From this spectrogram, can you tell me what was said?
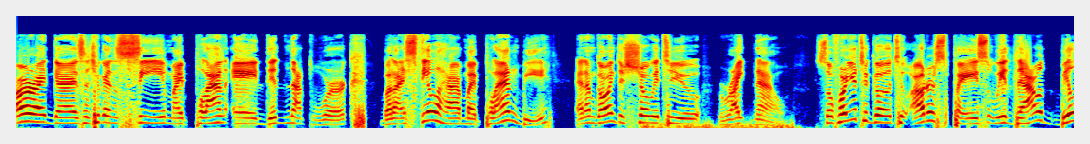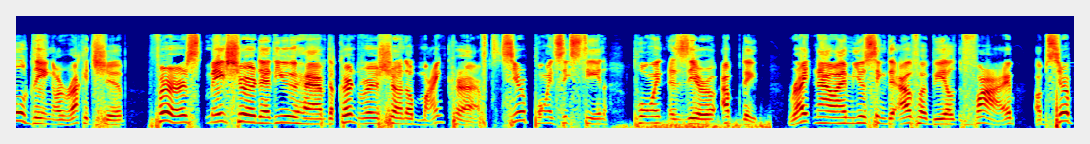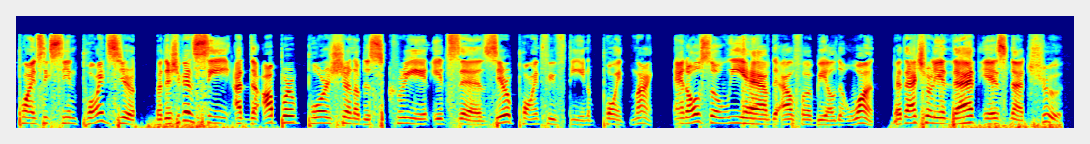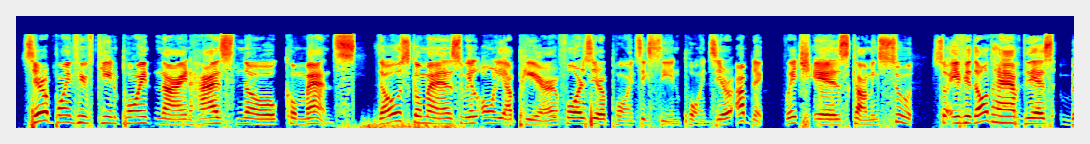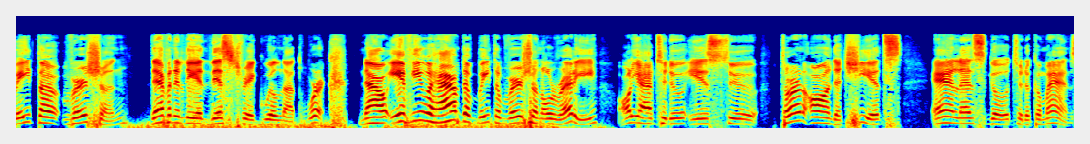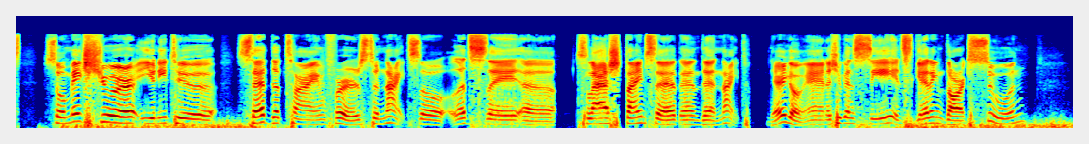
Alright guys, as you can see, my plan A did not work, but I still have my plan B, and I'm going to show it to you right now. So for you to go to outer space without building a rocket ship, first make sure that you have the current version of Minecraft 0.16.0 update. Right now I'm using the alpha build 5 of 0.16.0 but as you can see at the upper portion of the screen, it says 0.15.9. And also we have the alpha build 1. But actually that is not true. 0.15.9 has no commands. Those commands will only appear for 0.16.0 update, which is coming soon. So if you don't have this beta version, definitely this trick will not work. Now, if you have the beta version already, all you have to do is to turn on the cheats and let's go to the commands. So make sure you need to set the time first to night. So let's say uh, slash time set and then night. There you go. And as you can see, it's getting dark soon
